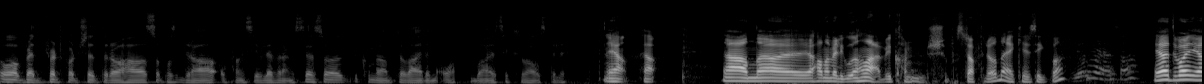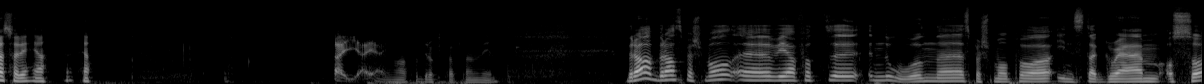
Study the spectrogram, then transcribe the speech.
og Brentford fortsetter å ha såpass bra offensiv leveranse, så kommer han til å være en åpenbar 6,5-spiller. Ja, ja. Ja han, er, han er veldig god. Han er vel kanskje på strafferåd, det er jeg ikke helt sikker på. Jo, det var det jeg sa. Ja, det var, ja sorry. Ja. ja. Ai, ai, ai. Jeg må få drukket opp den vinen. Bra, bra spørsmål. Uh, vi har fått uh, noen uh, spørsmål på Instagram også.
